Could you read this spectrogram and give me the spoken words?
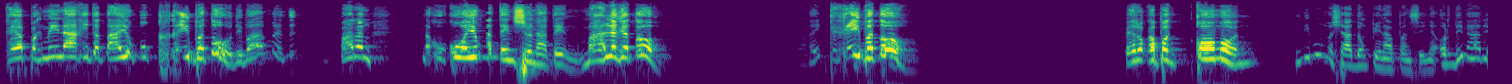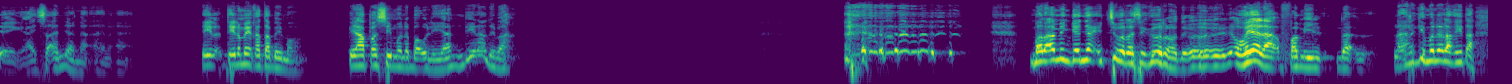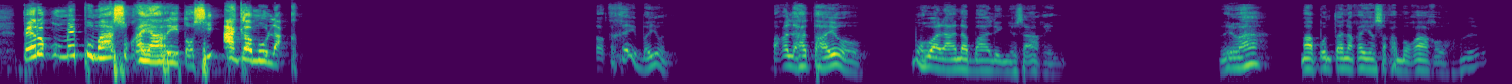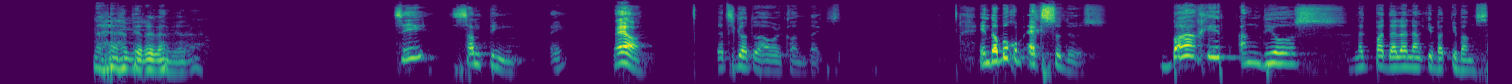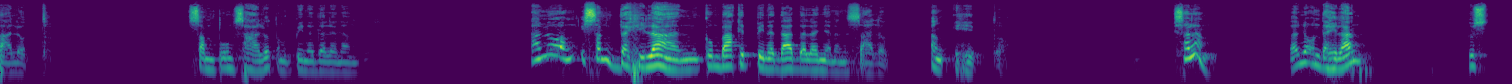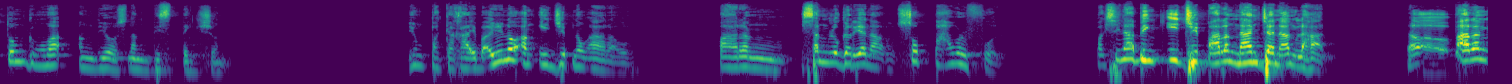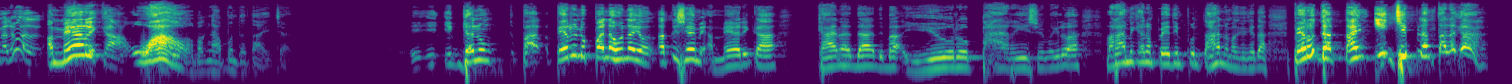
Kaya pag may nakita tayong, oh, kakaiba to, di ba? Parang nakukuha yung attention natin. Mahalaga to. Okay? Kakaiba to. Pero kapag common, hindi mo masyadong pinapansin niya. Ordinaryo eh, kahit saan yan. tingnan mo yung katabi mo. Pinapansin mo na ba uli yan? Hindi na, di ba? Maraming ganyang itsura siguro. O kaya la, family, la, mo na nakita. Pero kung may pumasok kaya rito, si Agamulak. Ah, kakaiba yun. Baka lahat tayo, wala na baling nyo sa akin. Di ba? Mapunta na kayo sa kamukha ko. Bira lang, bira. See? Something. Okay? Ngayon, let's go to our context. In the book of Exodus, bakit ang Diyos nagpadala ng iba't ibang salot? Sampung salot ang pinadala ng Diyos. Ano ang isang dahilan kung bakit pinadadala niya ng salot ang Ehipto? Isa lang. Alam niyo ang dahilan? Gustong gumawa ang Diyos ng distinction. Yung pagkakaiba. You know, ang Egypt nung araw, parang isang lugar yan na so powerful. Pag sinabing Egypt, parang nandyan na ang lahat. Uh, parang, ano, America, wow! Pag napunta tayo dyan. I- i- i- ganun, pa- pero nung panahon na yon, at least ngayon America, Canada, di ba? Europe, Paris, yung mga marami ka nang pwedeng puntahan na magaganda. Pero that time, Egypt lang talaga.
